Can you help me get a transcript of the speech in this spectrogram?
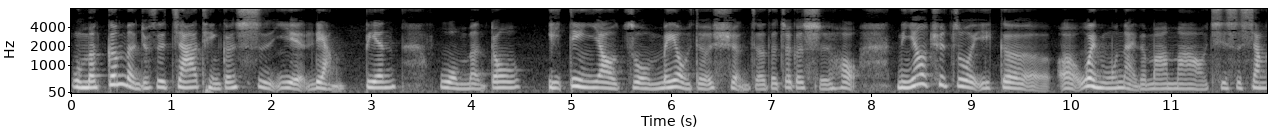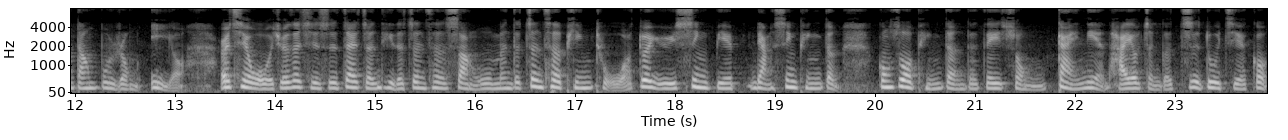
我们根本就是家庭跟事业两边，我们都。一定要做没有得选择的这个时候，你要去做一个呃喂母奶的妈妈哦，其实相当不容易哦。而且我觉得，其实，在整体的政策上，我们的政策拼图哦，对于性别两性平等、工作平等的这种概念，还有整个制度结构，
